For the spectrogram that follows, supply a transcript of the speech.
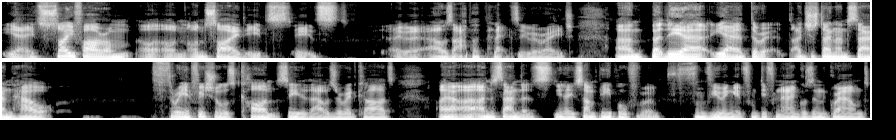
yeah, it's so far on on on side. It's it's I was apoplectic with rage. Um, but the uh, yeah, the I just don't understand how three officials can't see that that was a red card. I, I understand that you know some people from, from viewing it from different angles in the ground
